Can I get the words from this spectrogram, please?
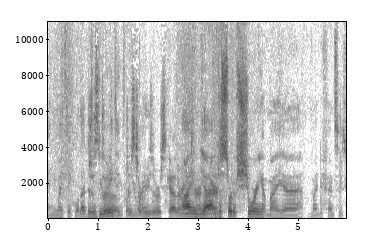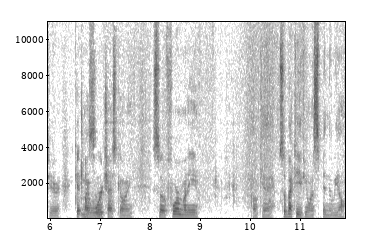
And you might think, well, that doesn't just do a, anything for just you, a Ryan. resource gathering I'm turn yeah, there. I'm just sort of shoring up my uh, my defenses here, getting my Awesome. war chest going. So four money. Okay, so back to you if you want to spin the wheel.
